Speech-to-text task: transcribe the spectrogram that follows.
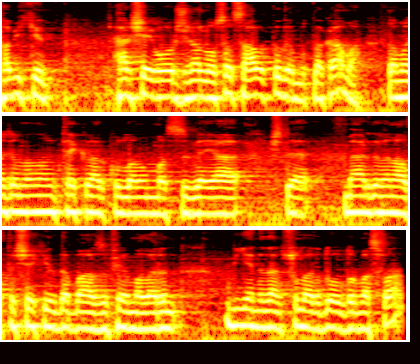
tabii ki her şey orijinal olsa sağlıklıdır mutlaka ama damacanaların tekrar kullanılması veya işte merdiven altı şekilde bazı firmaların yeniden suları doldurması falan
